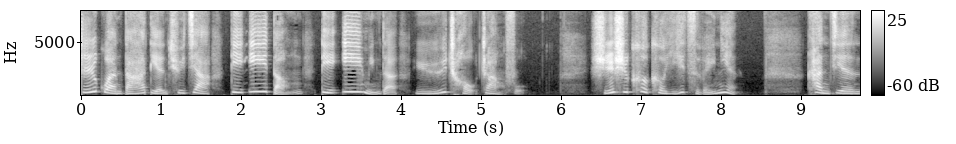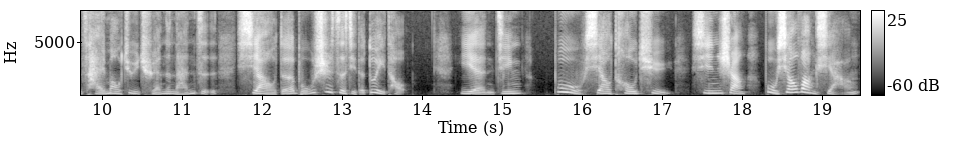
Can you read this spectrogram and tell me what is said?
只管打点去嫁第一等第一名的愚丑丈夫，时时刻刻以此为念。看见才貌俱全的男子，晓得不是自己的对头，眼睛。不消偷去，心上不消妄想。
